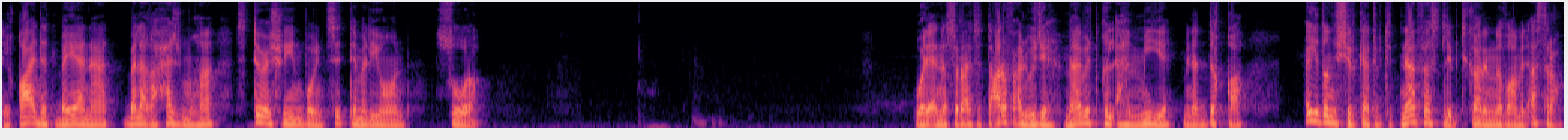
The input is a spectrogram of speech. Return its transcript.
لقاعدة بيانات بلغ حجمها 26.6 مليون صورة. ولأن سرعة التعرف على الوجه ما بتقل أهمية من الدقة أيضا الشركات بتتنافس لابتكار النظام الأسرع.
